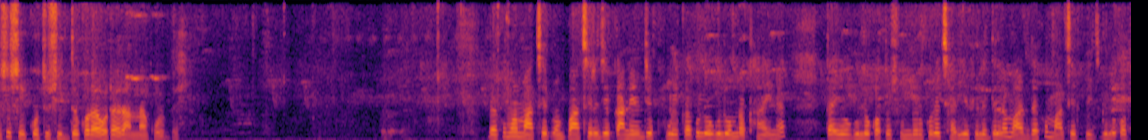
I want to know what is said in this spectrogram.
এসে সেই কচু সিদ্ধ করা ওটা রান্না করবে। দেখো আমার মাছের মাছের যে কানের যে ফুলকাগুলো, ওগুলো আমরা খাই না, তাই ওগুলো কত সুন্দর করে ছাড়িয়ে ফেলে দিলাম। আর দেখো মাছের পিসগুলো কত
